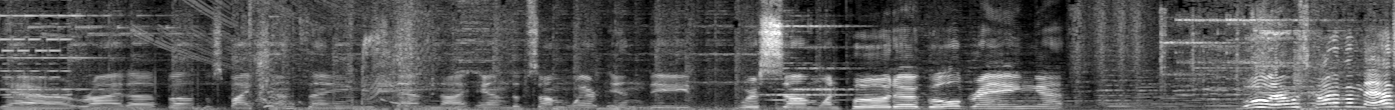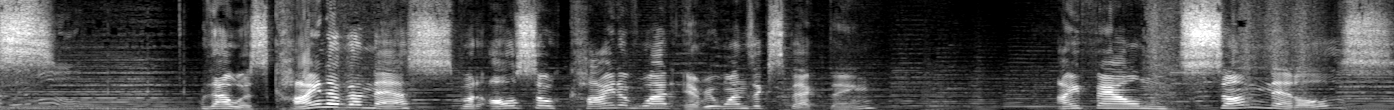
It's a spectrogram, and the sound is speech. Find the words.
Yeah, right above the spikes and things, then I end up somewhere indeed, where someone put a gold ring. Ooh, that was kind of a mess. That was kind of a mess, but also kind of what everyone's expecting. I found some medals,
